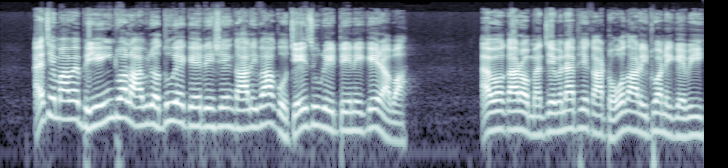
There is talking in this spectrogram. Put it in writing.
။အဲချိန်မှာပဲဘယင်းထွက်လာပြီးတော့သူ့ရဲ့ကယ်တင်ရှင်ဂါလီဘာကိုဂျေဆုတွေတင်နေခဲ့တာပါ။အဝတ်ကတော့မကြေမနက်ဖြစ်ကဒေါသတွေထွက်နေခဲ့ပြီး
